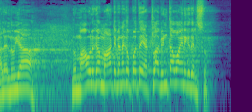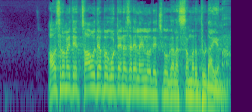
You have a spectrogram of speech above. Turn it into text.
హలో లూయా నువ్వు మామూలుగా మాట వినకపోతే ఎట్లా వింటావో ఆయనకి తెలుసు. అవసరమైతే చావు దెబ్బ కొట్టైనా సరే లైన్లో తెచ్చుకోగల సమర్థుడు ఆయన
